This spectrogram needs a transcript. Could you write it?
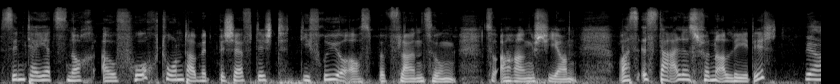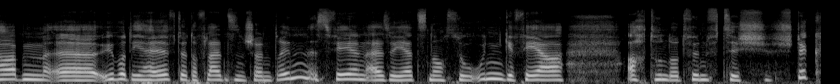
sind ja jetzt noch auf Hochtouren damit beschäftigt, die Frühjahrsbepflanzung zu arrangieren. Was ist da alles schon erledigt? Wir haben äh, über die Hälfte der Pflanzen schon drin. Es fehlen also jetzt noch so ungefähr 850 Stück.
